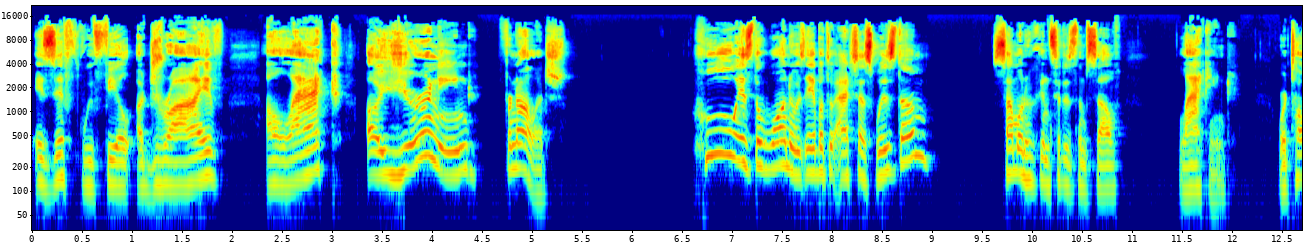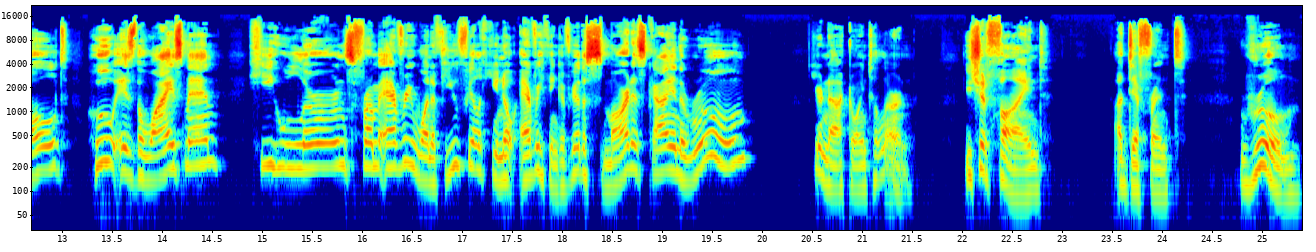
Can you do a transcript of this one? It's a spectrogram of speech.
is if we feel a drive, a lack, a yearning for knowledge. Who is the one who is able to access wisdom? Someone who considers themselves lacking. We're told who is the wise man? He who learns from everyone. If you feel like you know everything, if you're the smartest guy in the room, you're not going to learn. You should find a different room.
